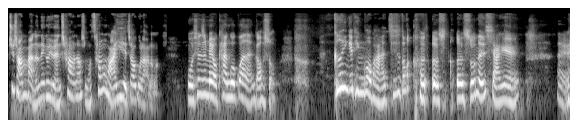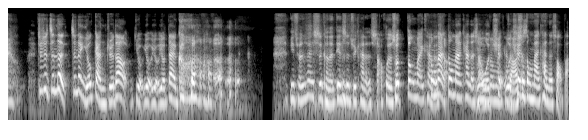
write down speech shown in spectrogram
剧场版的那个原唱叫什么仓木麻衣也叫过来了吗。我甚至没有看过《灌篮高手》，歌应该听过吧？其实都很耳耳熟能详耶。哎。就是真的，真的有感觉到有有有有代沟啊！你纯粹是可能电视剧看的少，或者说动漫看动漫动漫看的少。我确我确实动漫看的少吧，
